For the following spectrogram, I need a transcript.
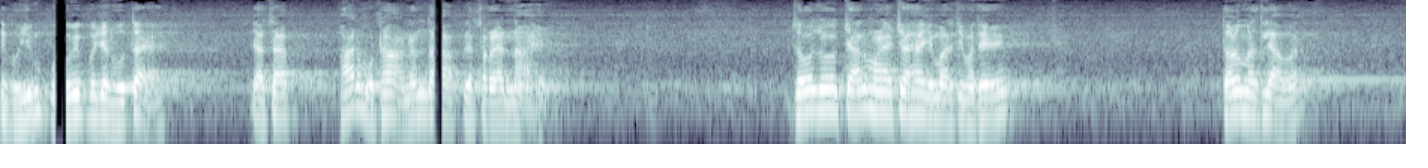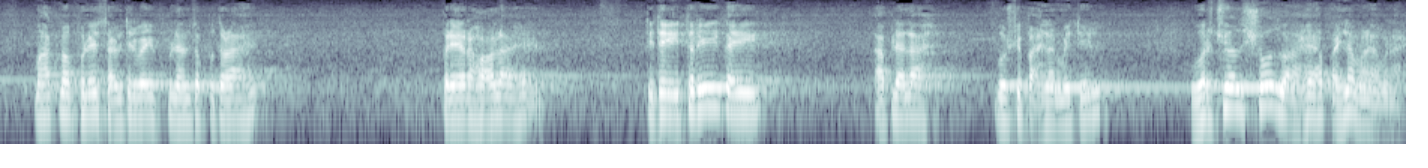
ते भूमि भूमिपूजन होत आहे याचा फार मोठा आनंद आपल्या सगळ्यांना आहे. जवळजवळ चार माळ्याच्या ह्या इमारतीमध्ये तळमजल्यावर महात्मा फुले सावित्रीबाई फुल्यांचा पुतळा आहे. प्रेयर हॉल आहे. तिथे इतरही काही आपल्याला गोष्टी पाहायला मिळतील. व्हर्च्युअल शो जो आहे हा पहिल्या माळ्यावर आहे.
